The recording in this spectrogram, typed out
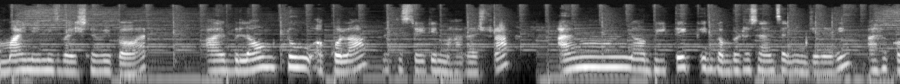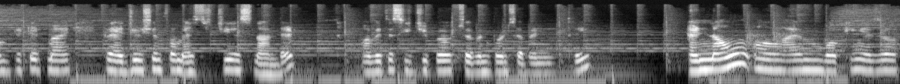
my name is Vaishnavi Pawar. I belong to Akola, that is state in Maharashtra. I'm a BTech in Computer Science and Engineering. I have completed my graduation from SGS Nanded uh, with a CGPA of 7.73. And now uh, I'm working as a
